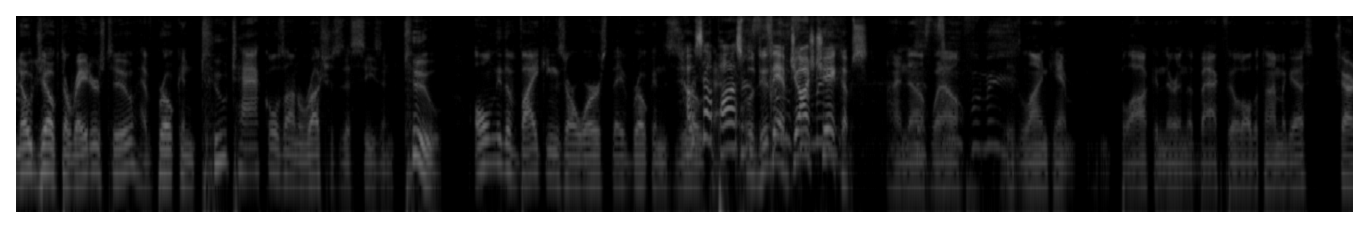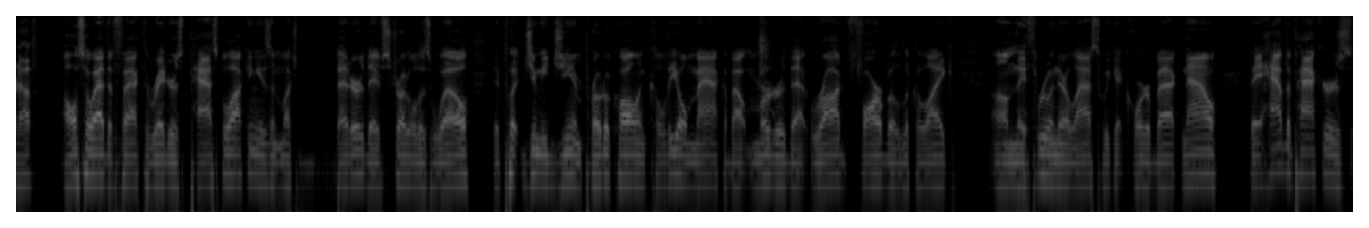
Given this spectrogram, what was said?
No joke. The Raiders too have broken two tackles on rushes this season. Two. Only the Vikings are worse. They've broken zero. How's that tackles. possible, dude? They have Josh Jacobs. I know. Well, his line can't block, and they're in the backfield all the time. I guess. Fair enough. Also, add the fact the Raiders' pass blocking isn't much better. They've struggled as well. They put Jimmy G in protocol, and Khalil Mack about murdered that Rod Farva lookalike um, they threw in there last week at quarterback. Now they have the Packers'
